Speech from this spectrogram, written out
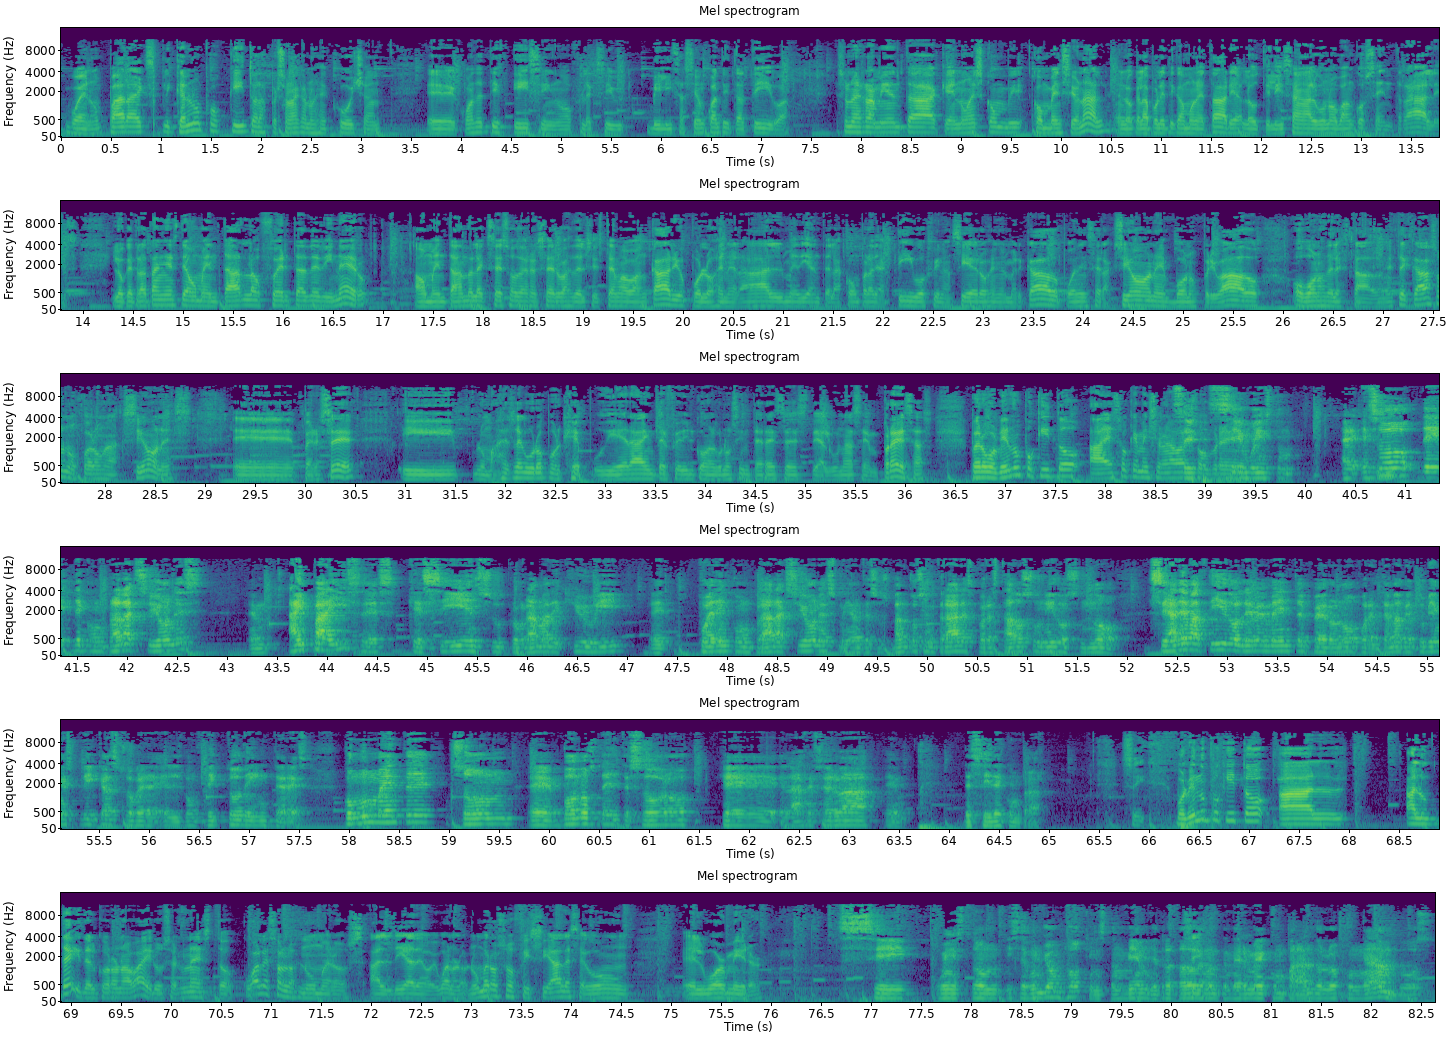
Bueno, para explicarle un poquito a las personas que nos escuchan, eh, quantitative easing o flexibilización cuantitativa es una herramienta que no es convencional en lo que es la política monetaria, lo utilizan algunos bancos centrales. Lo que tratan es de aumentar la oferta de dinero, aumentando el exceso de reservas del sistema bancario, por lo general mediante la compra de activos financieros en el mercado, pueden ser acciones, bonos privados o bonos del Estado. En este caso no fueron acciones eh, per se, y lo más seguro porque pudiera interferir con algunos intereses de algunas empresas. Pero volviendo un poquito a eso que mencionaba sobre... Sí, Winston. Eh, eso de, comprar acciones, em, hay países que sí en su programa de QE eh, pueden comprar acciones mediante sus bancos centrales, pero Estados Unidos no. Se ha debatido levemente, pero no, por el tema que tú bien explicas sobre el conflicto de interés. Comúnmente son eh, bonos del tesoro que la reserva eh, decide comprar. Sí. Volviendo un poquito al, al update del coronavirus, Ernesto, ¿cuáles son los números al día de hoy? Bueno, los números oficiales según el World Meter. Sí, Winston, y según John Hawkins también, yo he tratado de mantenerme comparándolo con ambos.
